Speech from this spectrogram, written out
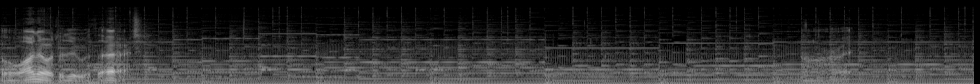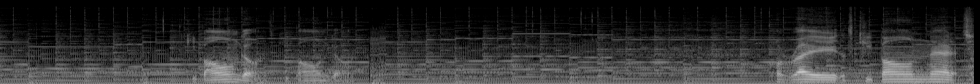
Oh, I know what to do with that. Alright. Keep on going. Keep on going. Alright, let's keep on at it.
